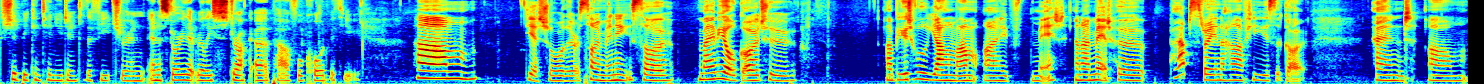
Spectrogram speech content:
should be continued into the future, and, and a story that really struck a powerful chord with you? Um, yeah, sure. There are so many. So maybe I'll go to a beautiful young mum I've met, and I met her perhaps three and a half years ago and um,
